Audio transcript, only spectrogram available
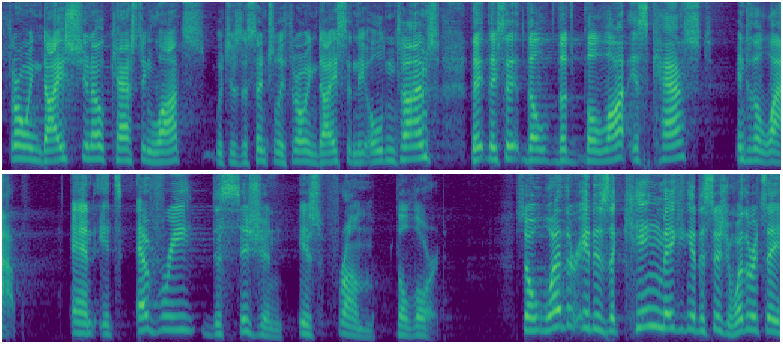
throwing dice, you know, casting lots, which is essentially throwing dice in the olden times. They, they say the, the, the lot is cast into the lap, and its every decision is from the Lord. So whether it is a king making a decision, whether it's a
